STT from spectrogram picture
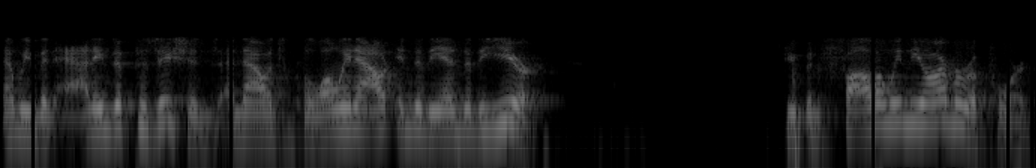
And we've been adding to positions, and now it's blowing out into the end of the year. If you've been following the Armor report,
